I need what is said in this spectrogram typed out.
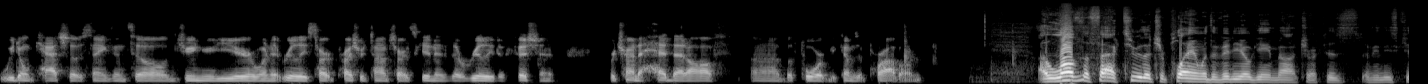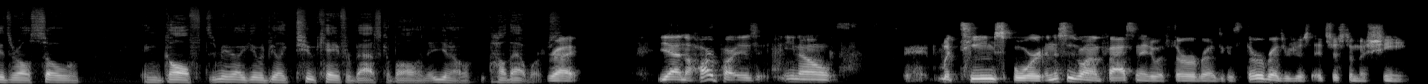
we don't catch those things until junior year when it really start pressure time starts getting as they're really deficient. We're trying to head that off uh, before it becomes a problem. I love the fact too that you're playing with the video game mantra because I mean these kids are all so engulfed. I mean like it would be like 2K for basketball and you know how that works. Right. Yeah, and the hard part is you know with team sport, and this is why I'm fascinated with thoroughbreds because thoroughbreds are just it's just a machine.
